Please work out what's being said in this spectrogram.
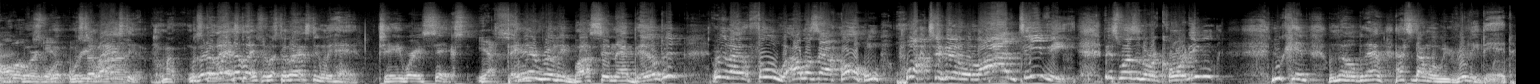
all over what's, again. what- what's the last thing? What's, But the, no, last, wait, no, what's, what's the last thing we had? January 6th. Yes. They didn't really bust in that building. We were like, fool, I was at home watching it on live TV. This wasn't a recording. You can no, but that, that's not what we really did.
